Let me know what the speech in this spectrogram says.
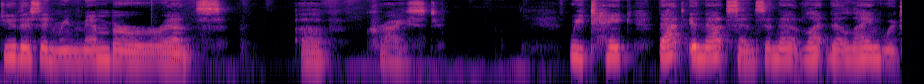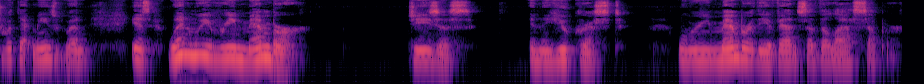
Do this in remembrance of Christ. We take that in that sense, in that the language, what that means when is when we remember Jesus in the Eucharist when we remember the events of the Last Supper.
